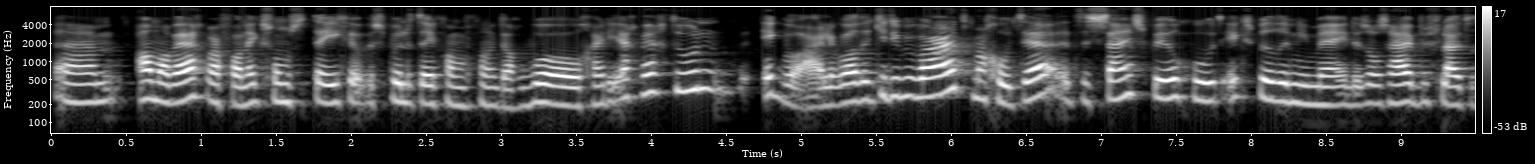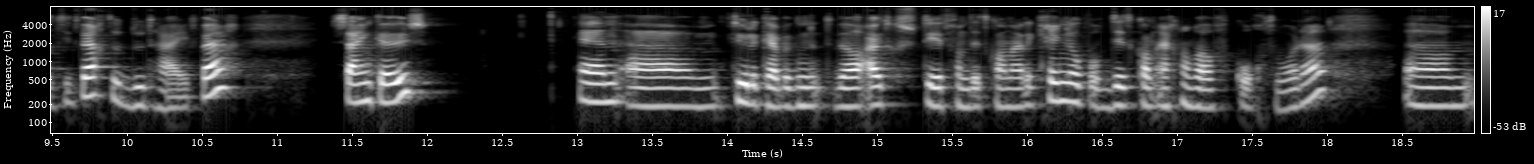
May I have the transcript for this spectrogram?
Um, allemaal weg, waarvan ik soms tegen spullen tegenkwam waarvan ik dacht, wow, ga je die echt wegdoen? Ik wil eigenlijk wel dat je die bewaart, maar goed, hè, het is zijn speelgoed, ik speelde niet mee. Dus als hij besluit dat hij het weg doet, doet hij het weg. Zijn keus. En natuurlijk ehm, heb ik het wel uitgesorteerd van dit kan naar de kringloop of dit kan echt nog wel verkocht worden. Ehm,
